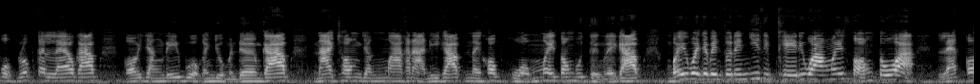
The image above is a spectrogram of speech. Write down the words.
บวกลบกันแล้วครับ ก็ยังได้บวกกันอยู่เหมือนเดิมครับ หน้าช่องยังมาขนาดนี้ครับ ในครอบครัวไม่ต้องพูดถึงเลยครับ ไม่ว่าจะเป็นตัวเน้น 20K ที่วางไว้ 2 ตัว และก็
